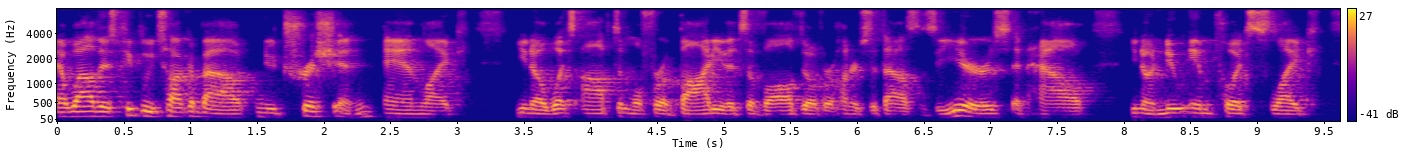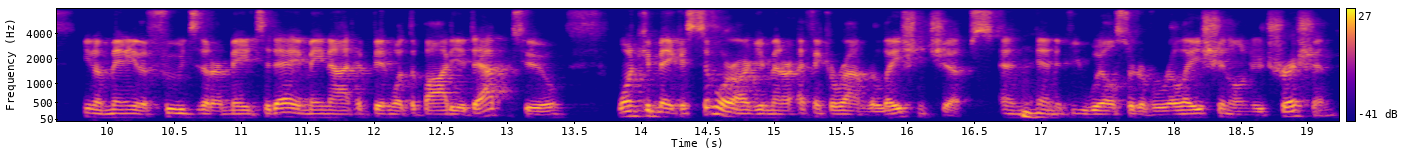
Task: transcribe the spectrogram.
And while there's people who talk about nutrition and like, you know, what's optimal for a body that's evolved over hundreds of thousands of years and how, you know, new inputs like, you know, many of the foods that are made today may not have been what the body adapted to, one could make a similar argument, I think, around relationships and, mm-hmm. and if you will, sort of relational nutrition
